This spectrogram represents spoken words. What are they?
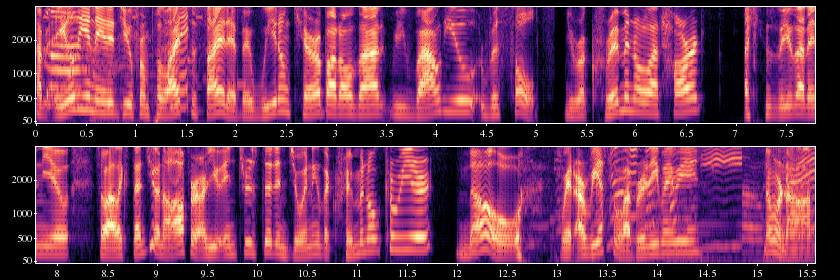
have alienated you from polite society, but we don't care about all that. We value results. You're a criminal at heart. I can see that in you. So I'll extend you an offer. Are you interested in joining the criminal career? No. Wait, are we a celebrity maybe? No, we're not.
